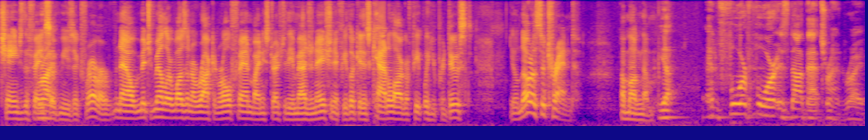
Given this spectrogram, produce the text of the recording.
changed the face Right. of music forever now mitch miller wasn't a rock and roll fan by any stretch of the imagination if you look at his catalog of people he produced you'll notice a trend among them Yeah. And 4 4 is not that trend, right?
